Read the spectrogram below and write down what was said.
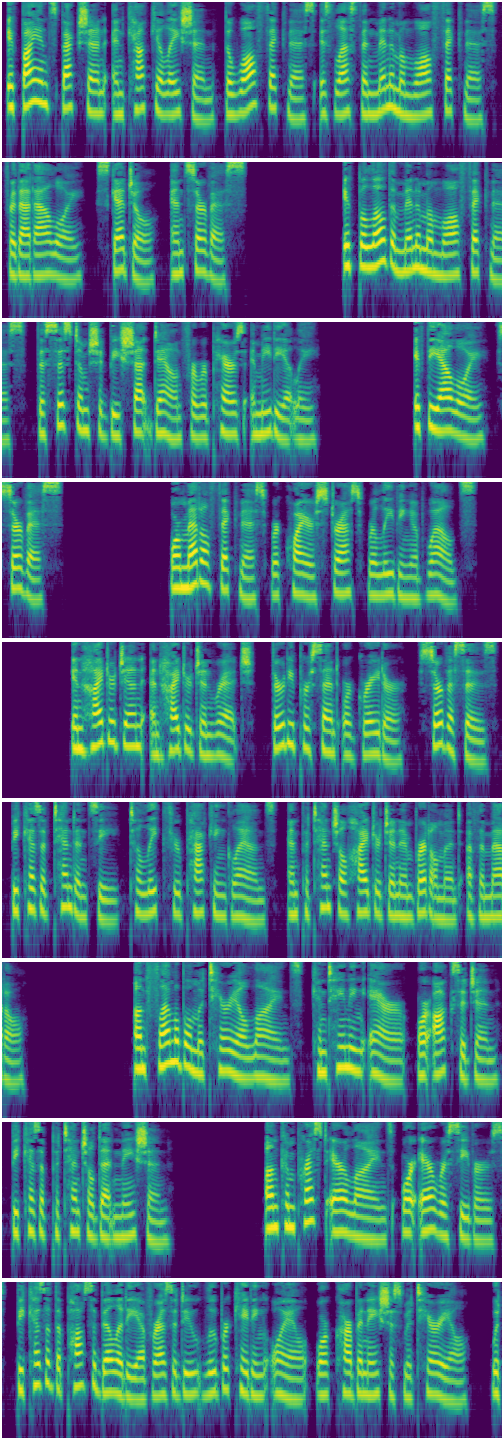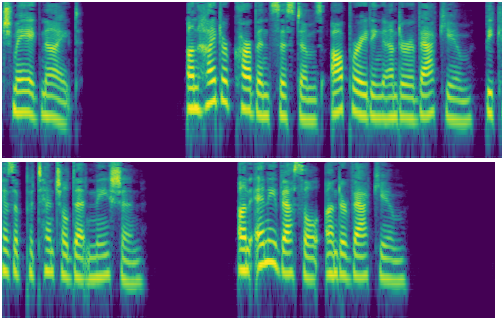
If by inspection and calculation the wall thickness is less than minimum wall thickness for that alloy, schedule, and service. If below the minimum wall thickness, the system should be shut down for repairs immediately. If the alloy, service, or metal thickness requires stress relieving of welds. In hydrogen and hydrogen-rich, 30% or greater, services, because of tendency to leak through packing glands and potential hydrogen embrittlement of the metal. On flammable material lines containing air or oxygen because of potential detonation. On compressed air lines or air receivers because of the possibility of residue lubricating oil or carbonaceous material, which may ignite. On hydrocarbon systems operating under a vacuum because of potential detonation. On any vessel under vacuum.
